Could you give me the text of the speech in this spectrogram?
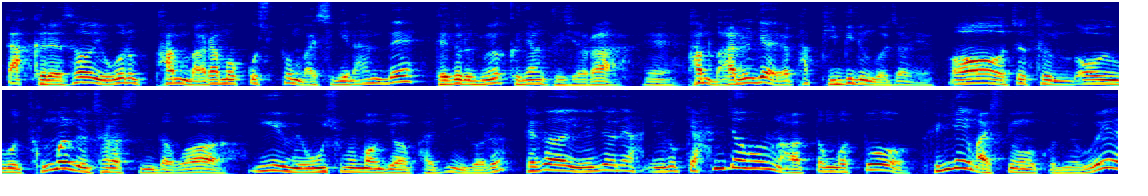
딱 그래서 이거는 밥 말아 먹고 싶은 맛이긴 한데 되도록이면 그냥 드셔라. 예. 밥 마른 게 아니라 밥 비비는 거죠. 예. 아 어쨌든 어 이거 정말 괜찮았습니다. 와 이게 왜 55만 개만 팔지 이거를? 제가 예전에 이렇게 한정으로 나왔던 것도 굉장히 맛있게 먹었거든요. 왜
